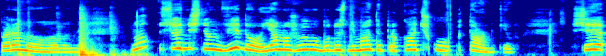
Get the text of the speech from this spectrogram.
перемога вони. Ну, в сьогоднішньому відео я, можливо, буду знімати прокачку танків. Ще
